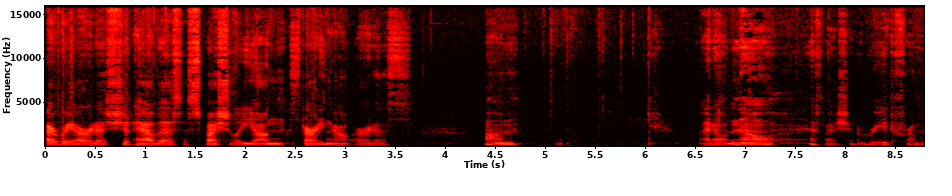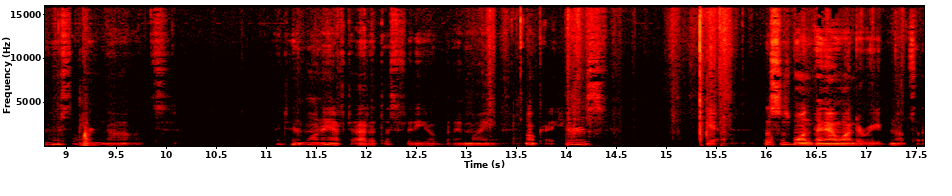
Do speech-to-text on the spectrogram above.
every artist should have this, especially young, starting out artists. Um, I don't know if I should read from this or not. Didn't want to have to edit this video, but I might. Okay, here's, yeah, this is one thing I wanted to read, and that's it.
